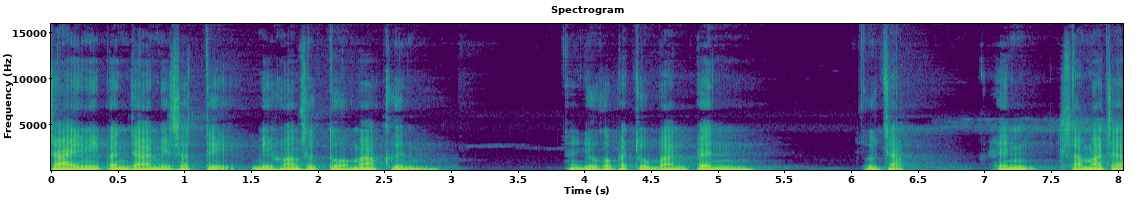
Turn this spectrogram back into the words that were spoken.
ใจมีปัญญา มีสติ มีความสึกตัวมากขึ้น อยู่กับปัจจุบันเป็น รู้จัก เห็นสามารถจะ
